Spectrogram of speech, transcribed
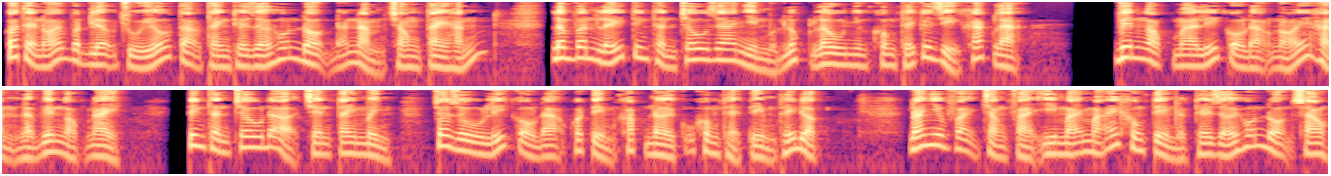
Có thể nói vật liệu chủ yếu tạo thành thế giới hỗn độn đã nằm trong tay hắn. Lâm vân lấy tinh thần châu ra nhìn một lúc lâu nhưng không thấy cái gì khác lạ. Viên ngọc mà lý cầu đạo nói hẳn là viên ngọc này. Tinh thần châu đã ở trên tay mình, cho dù lý cầu đạo có tìm khắp nơi cũng không thể tìm thấy được. Nói như vậy chẳng phải y mãi mãi không tìm được thế giới hỗn độn sao?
